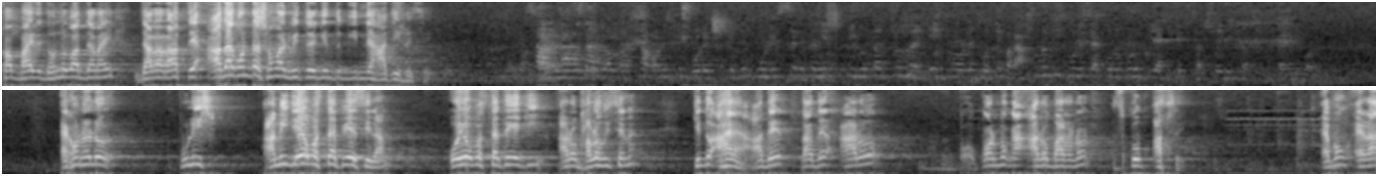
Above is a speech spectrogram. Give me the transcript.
সব ভাইদের ধন্যবাদ জানাই, যারা রাত্রে আধা ঘণ্টা সময়ের ভিতরে কিন্তু গিন্নে হাজির হয়েছে। এখন হলো পুলিশ, আমি যে অবস্থায় পেয়েছিলাম, ওই অবস্থা থেকে কি আরও ভালো হয়েছে না? কিন্তু হ্যাঁ আদের, তাদের আরও কর্ম আরও বাড়ানোর স্কোপ আছে। এবং এরা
